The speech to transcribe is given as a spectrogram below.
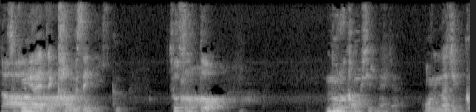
そこにあえてかぶせに行く。そうすると乗るかもしれないじゃん。同じく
